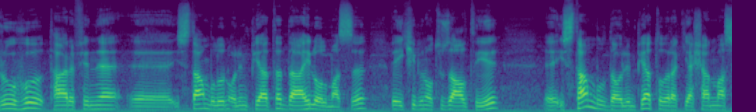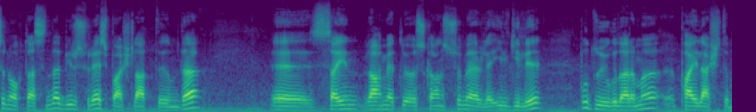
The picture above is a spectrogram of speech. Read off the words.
ruhu tarifine e, İstanbul'un olimpiyata dahil olması ve 2036'yı e, İstanbul'da olimpiyat olarak yaşanması noktasında bir süreç başlattığımda e, Sayın rahmetli Özkan Sümer'le ilgili bu duygularımı e, paylaştım.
